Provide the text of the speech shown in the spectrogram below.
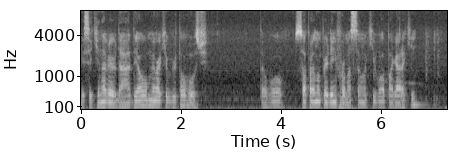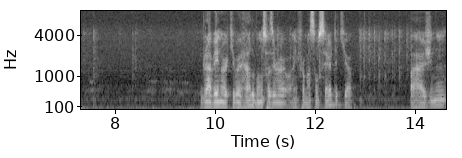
Esse aqui, na verdade, é o meu arquivo virtual host. Então vou, só para não perder a informação aqui, vou apagar aqui. Gravei no arquivo errado, vamos fazer a informação certa aqui, ó. Página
